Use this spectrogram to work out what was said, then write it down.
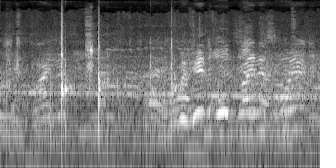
With his blindness on it?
